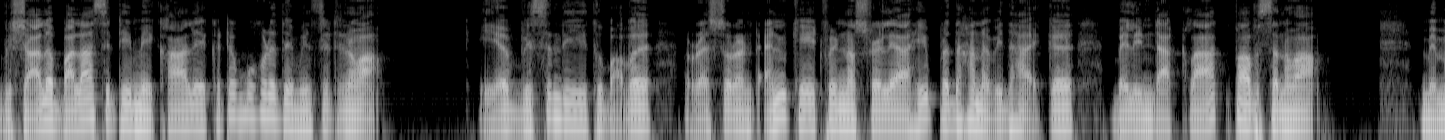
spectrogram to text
විශාල බලා සිටීමේ කාලයකට මුහුණ දෙමින් සිටිනවා. එය විසඳිය යුතු බව රෙස්ටරන්ට් ඇන් කේට්‍රින් ඔස්ට්‍රලයාහි ප්‍රධාන විදායක බෙලින්ඩා ක්ලාක් පවසනවා. මෙම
